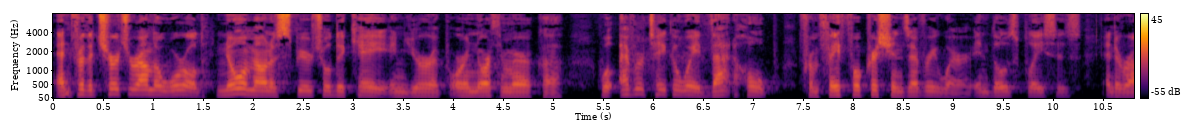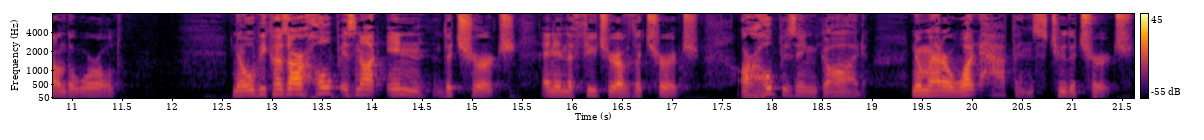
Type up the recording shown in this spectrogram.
And for the church around the world, no amount of spiritual decay in Europe or in North America will ever take away that hope from faithful Christians everywhere in those places and around the world. No, because our hope is not in the church and in the future of the church. Our hope is in God, no matter what happens to the church.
